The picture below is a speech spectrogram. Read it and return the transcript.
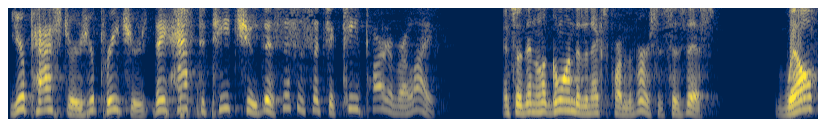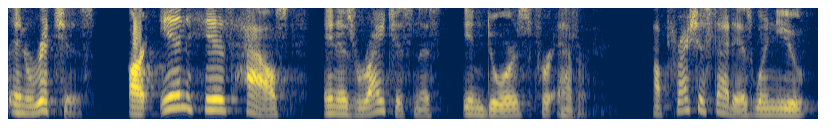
your pastors, your preachers, they have to teach you this. This is such a key part of our life. And so then go on to the next part of the verse. It says this Wealth and riches are in his house, and his righteousness endures forever. How precious that is when you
